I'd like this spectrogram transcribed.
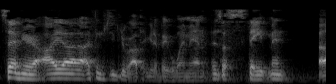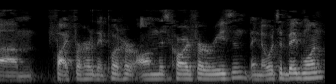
Same here. I uh, I think she's gonna go out there and get a big win, man. This is a statement um, fight for her. They put her on this card for a reason. They know it's a big one,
